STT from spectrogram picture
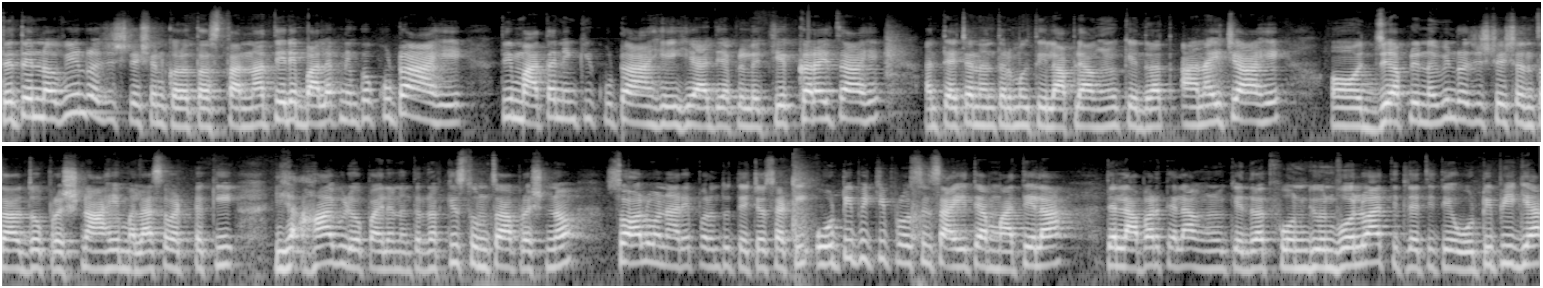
ते ते नवीन रजिस्ट्रेशन करत असताना ते बालक नेमकं कुठं आहे? ती माता नेमकी कुठं आहे? हे आधी आपल्याला चेक करायचं आहे. आणि त्याच्यानंतर मग तिला आपल्या अंगणवाडी केंद्रात आणायचे आहे. जे आपले नवीन रजिस्ट्रेशनचा जो प्रश्न आहे मला असं वाटतं की ह्या हा व्हिडिओ पाहिल्यानंतर नक्कीच तुमचा हा प्रश्न सॉल्व होणार आहे. परंतु त्याच्यासाठी ओ टी पीची प्रोसेस आहे त्या मातेला त्या लाभार्थ्याला अंगणवाडी केंद्रात फोन घेऊन बोलवा. तिथल्या तिथे ओ टी पी घ्या.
